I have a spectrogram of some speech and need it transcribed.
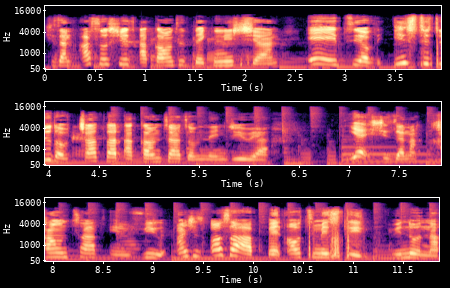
She's an associate accounting technician, AAT of the Institute of Chartered Accountants of Nigeria. Yes, she's an accountant in view, and she's also a penultimate stage. We know now,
